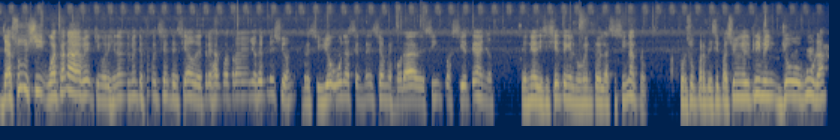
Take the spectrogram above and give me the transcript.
Yasushi Watanabe, quien originalmente fue sentenciado de 3 a 4 años de prisión, recibió una sentencia mejorada de 5 a 7 años. Tenía 17 en el momento del asesinato. Por su participación en el crimen, Joe Ogura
